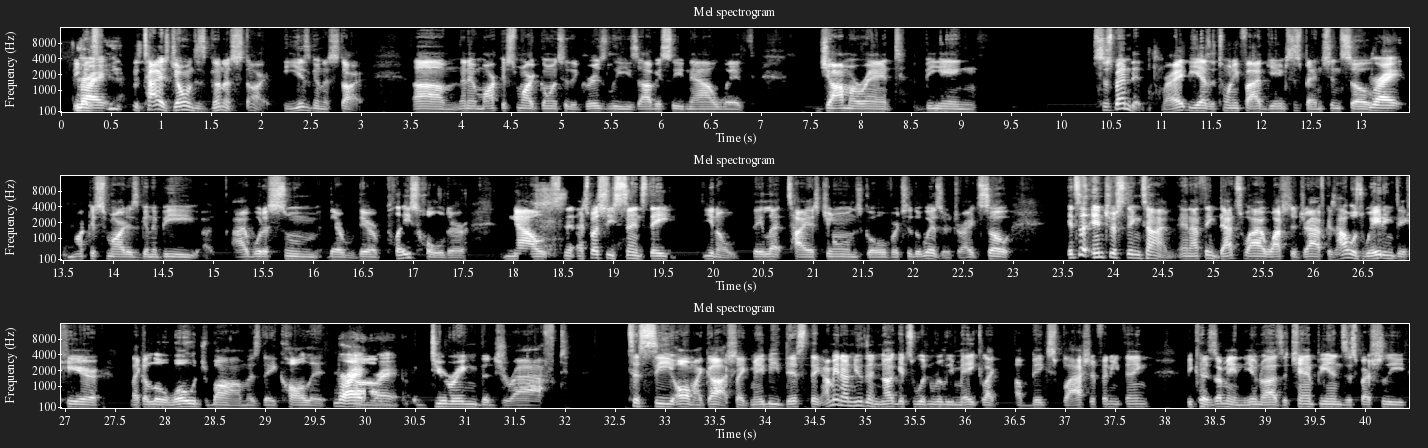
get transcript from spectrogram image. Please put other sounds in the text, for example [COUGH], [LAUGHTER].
because right? Because Tyus Jones is gonna start. He is gonna start. Um, and then Marcus Smart going to the Grizzlies, obviously now with Ja Morant being suspended, right? He has a 25 game suspension. So right. Marcus Smart is going to be, I would assume, their their placeholder now, especially since they, you know, they let Tyus Jones go over to the Wizards, right? So it's an interesting time, and I think that's why I watched the draft because I was waiting to hear like a little Woj bomb, as they call it, right, um, right, during the draft to see, oh my gosh, like maybe this thing. I mean, I knew the Nuggets wouldn't really make like a big splash, if anything, because I mean, you know, as a champions, especially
